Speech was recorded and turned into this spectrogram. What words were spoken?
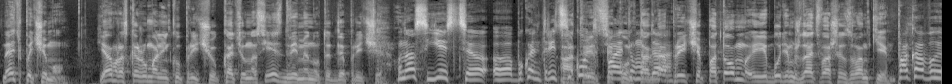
Знаете почему? Я вам расскажу маленькую притчу. Катя, у нас есть две минуты для притчи? У нас есть э, э, буквально 30 а, секунд, 30 секунд. поэтому Тогда да. притча потом, и будем ждать ваши звонки. Пока вы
